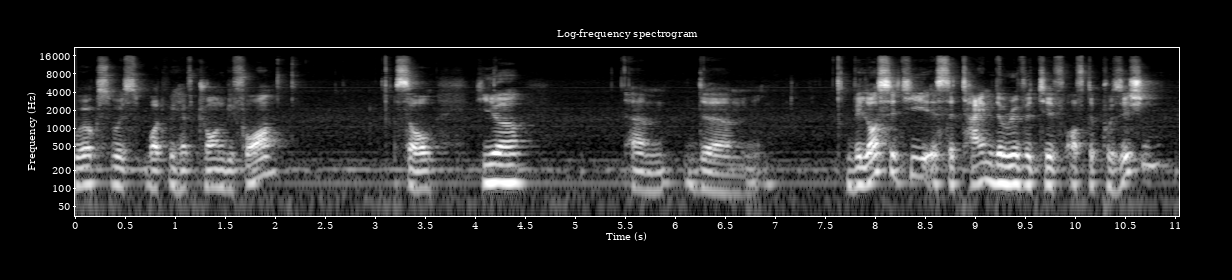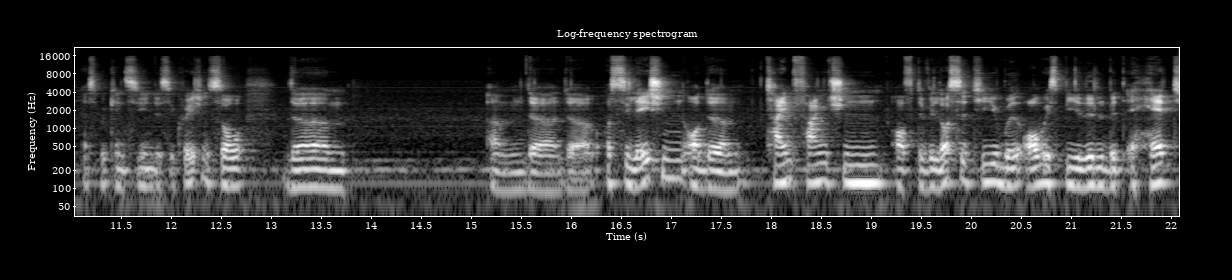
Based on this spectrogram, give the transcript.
works with what we have drawn before. So here um, the velocity is the time derivative of the position as we can see in this equation. So the um, um, the, the oscillation or the time function of the velocity will always be a little bit ahead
